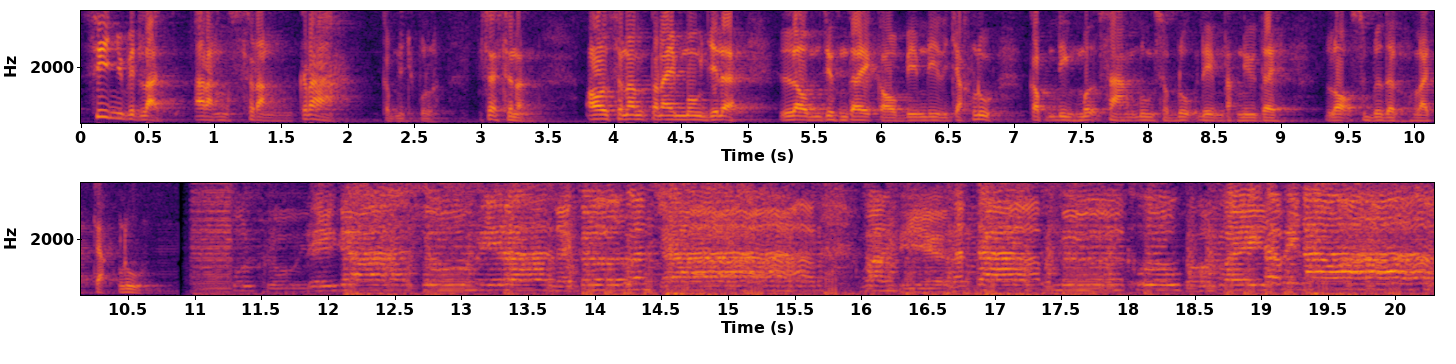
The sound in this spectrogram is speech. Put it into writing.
si nyu vit laj rang srang kra kam ni jupul msai senen អោសនំតណៃមុងយិលលោមយឹមតែកោប៊ីមនេះលចាក់លូកັບឌីងមើសាងឌុងសប្លុដេមតាក់នីវតែលោកសប្លឹងឡាច់ចាក់លូ sepulcro legat unirea necă în cear. Van dieren tap mưa khu còn bay đã bên nam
